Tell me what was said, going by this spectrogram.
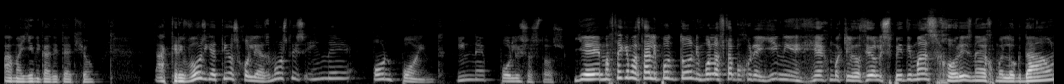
άμα γίνει κάτι τέτοιο. Ακριβώς γιατί ο σχολιασμός της είναι on point. Είναι πολύ σωστός. με αυτά και με αυτά λοιπόν, Τόνι, με όλα αυτά που έχουν γίνει, έχουμε κλειδωθεί όλοι σπίτι μας χωρίς να έχουμε lockdown.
